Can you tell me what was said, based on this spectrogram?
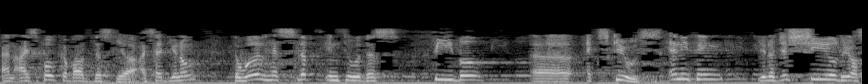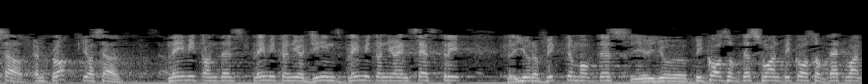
And I spoke about this here. I said, you know, the world has slipped into this feeble uh, excuse. Anything, you know, just shield yourself and block yourself. Blame it on this, blame it on your genes, blame it on your ancestry. You're a victim of this, you, you, because of this one, because of that one.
